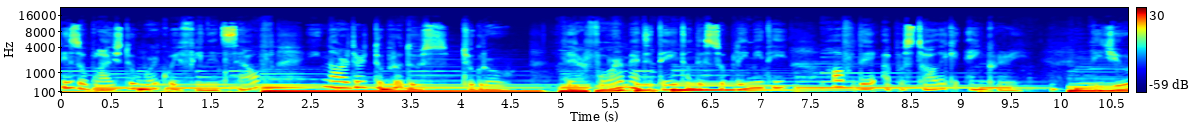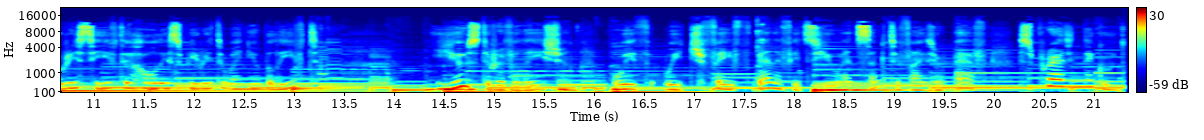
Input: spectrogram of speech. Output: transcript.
it is obliged to work within itself in order to produce, to grow. Therefore, meditate on the sublimity of the apostolic inquiry. Did you receive the Holy Spirit when you believed? Use the revelation with which faith benefits you and sanctifies your path, spreading the good.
